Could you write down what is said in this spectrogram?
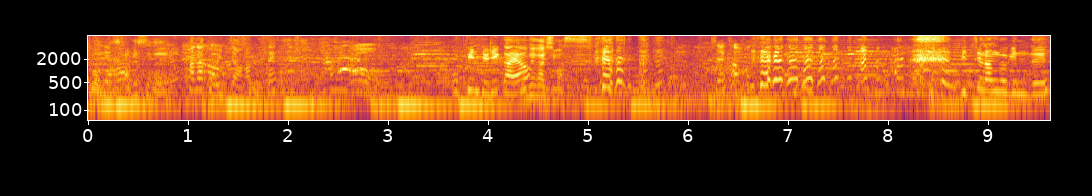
이거 뭐 사기 쓰네 하나 더 있지 않아, 근데? 어, 우핀 드릴까요? 오네가 시마스 제가 뭐, 미친 한국인들.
